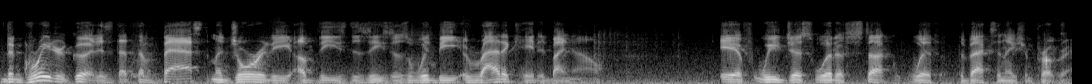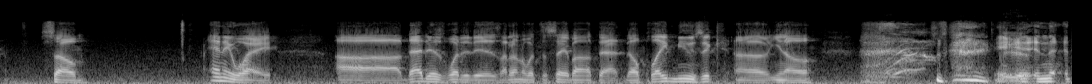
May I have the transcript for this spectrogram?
the greater good is that the vast majority of these diseases would be eradicated by now if we just would have stuck with the vaccination program. So anyway, uh, that is what it is. I don't know what to say about that. They'll play music, uh, you know, in, in the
